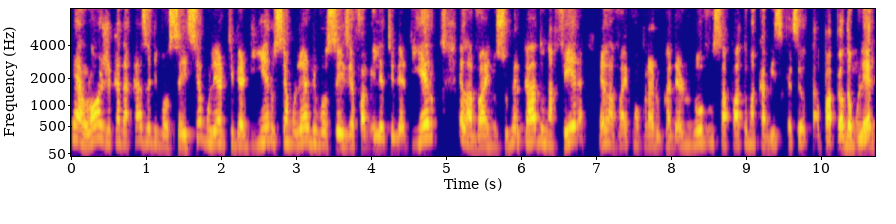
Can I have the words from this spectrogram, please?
é a lógica da casa de vocês. Se a mulher tiver dinheiro, se a mulher de vocês e a família tiver dinheiro, ela vai no supermercado, na feira, ela vai comprar um caderno novo, um sapato, uma camisa. Quer dizer, o papel da mulher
